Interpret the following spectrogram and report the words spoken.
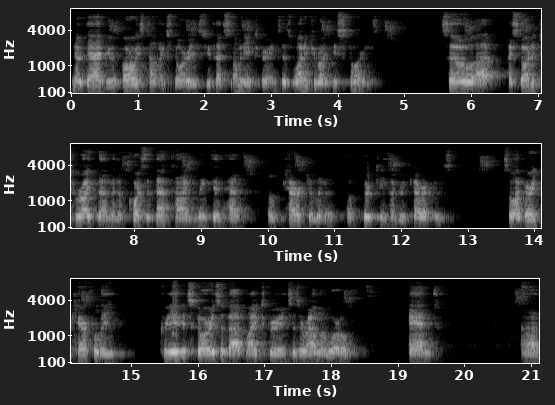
You know, Dad, you're always telling stories. You've had so many experiences. Why don't you write these stories? So uh, I started to write them, and of course, at that time, LinkedIn had a character limit of 1,300 characters. So I very carefully created stories about my experiences around the world, and Uh,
